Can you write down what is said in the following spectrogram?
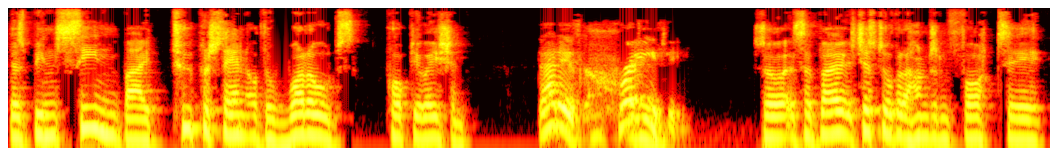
that's been seen by 2% of the world's population. That is crazy. So it's about, it's just over 140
